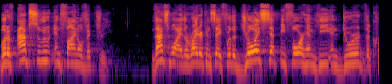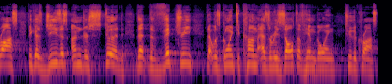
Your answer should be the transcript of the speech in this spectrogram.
but of absolute and final victory. That's why the writer can say, For the joy set before him, he endured the cross, because Jesus understood that the victory that was going to come as a result of him going to the cross.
